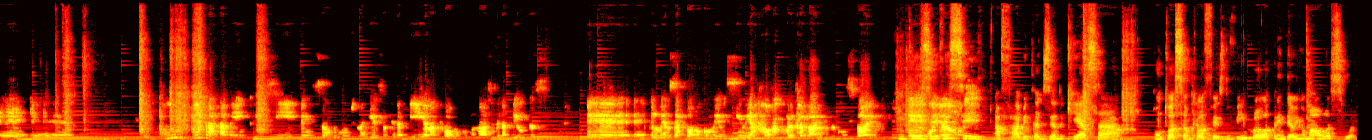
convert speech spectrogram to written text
É, é, do, do, tratamento em si, pensando muito na terapia, na forma como nós terapeutas, é, pelo menos é a forma como eu ensino e a forma como eu trabalho no meu consultório. Inclusive, olhamos... se a Fábio está dizendo que essa pontuação que ela fez do vínculo, ela aprendeu em uma aula sua.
